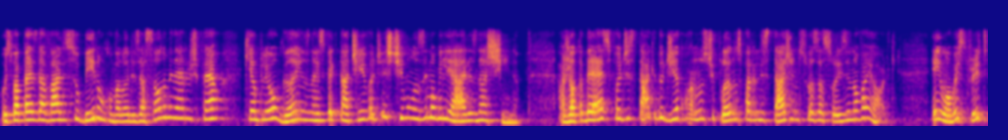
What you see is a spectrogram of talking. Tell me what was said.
Os papéis da Vale subiram com valorização do minério de ferro, que ampliou ganhos na expectativa de estímulos imobiliários na China. A JBS foi destaque do dia com anúncio de planos para listagem de suas ações em Nova York. Em Wall Street,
